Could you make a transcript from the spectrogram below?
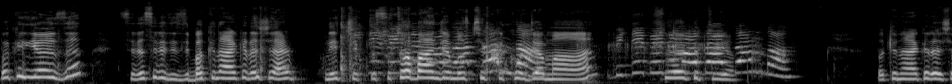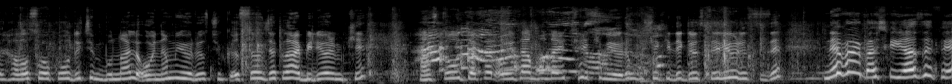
Bakın Yağız'ın sıra sıra dizi. Bakın arkadaşlar ne çıktı? Su tabancamız çıktı kocaman. Bir de Su akıtıyor. Bakın arkadaşlar hava soğuk olduğu için bunlarla oynamıyoruz. Çünkü ıslanacaklar biliyorum ki. Hasta olacaklar o yüzden bunları çekmiyorum. Bu şekilde gösteriyoruz size. Ne var başka Yaz Efe?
